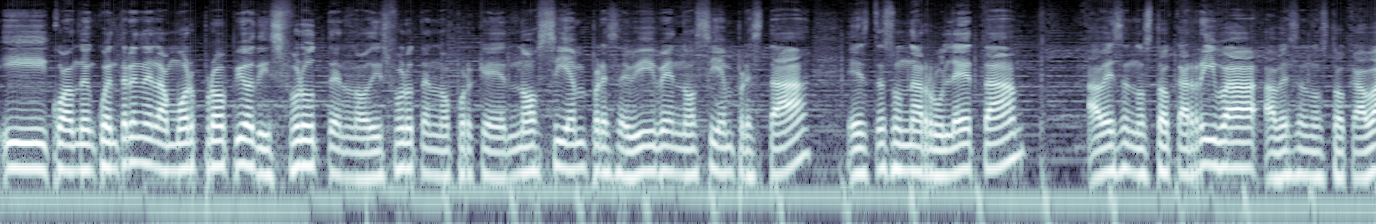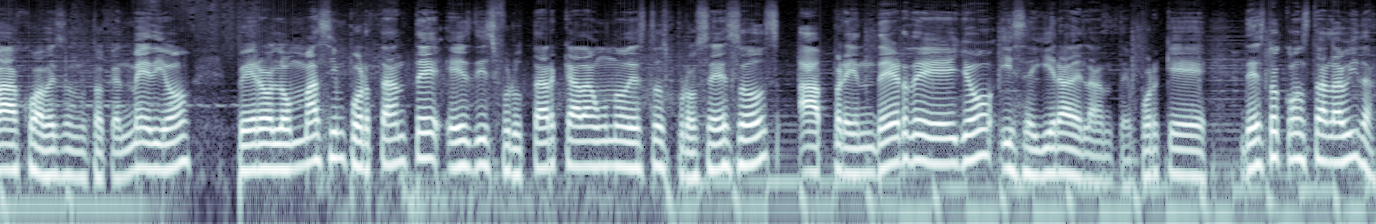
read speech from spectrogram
Y cuando encuentren el amor propio, disfrútenlo, disfrútenlo, porque no siempre se vive, no siempre está. Esta es una ruleta. A veces nos toca arriba, a veces nos toca abajo, a veces nos toca en medio. Pero lo más importante es disfrutar cada uno de estos procesos, aprender de ello y seguir adelante, porque de esto consta la vida.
